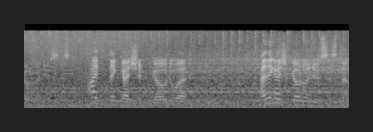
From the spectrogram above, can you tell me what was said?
Go to a new system? I think I should go to a. I think I should go to a new system.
